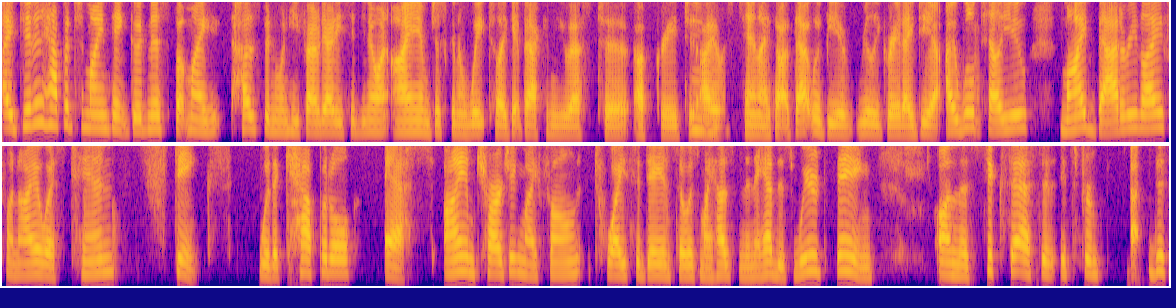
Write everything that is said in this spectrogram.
I didn't happen to mine, thank goodness. But my husband, when he found out, he said, "You know what? I am just going to wait till I get back in the U.S. to upgrade to Mhm. iOS 10." I thought that would be a really great idea. I will tell you, my battery life on iOS 10 stinks with a capital S. I am charging my phone twice a day, and so is my husband. And they have this weird thing on the 6S. and It's from uh, this.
